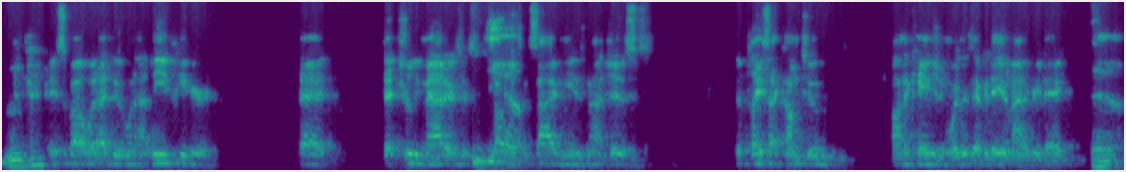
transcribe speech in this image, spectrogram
It's about what I do when I leave here that that truly matters. It's about what's inside me. It's not just the place I come to on occasion, whether it's every day or not every day. Yeah.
